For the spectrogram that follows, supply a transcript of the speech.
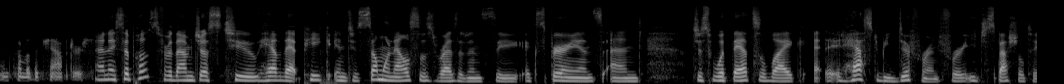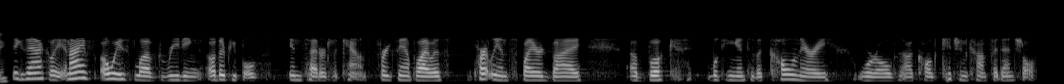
in some of the chapters. And I suppose for them just to have that peek into someone else's residency experience and just what that's like, it has to be different for each specialty. Exactly. And I've always loved reading other people's insiders' accounts. For example, I was partly inspired by a book looking into the culinary world uh, called Kitchen Confidential.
